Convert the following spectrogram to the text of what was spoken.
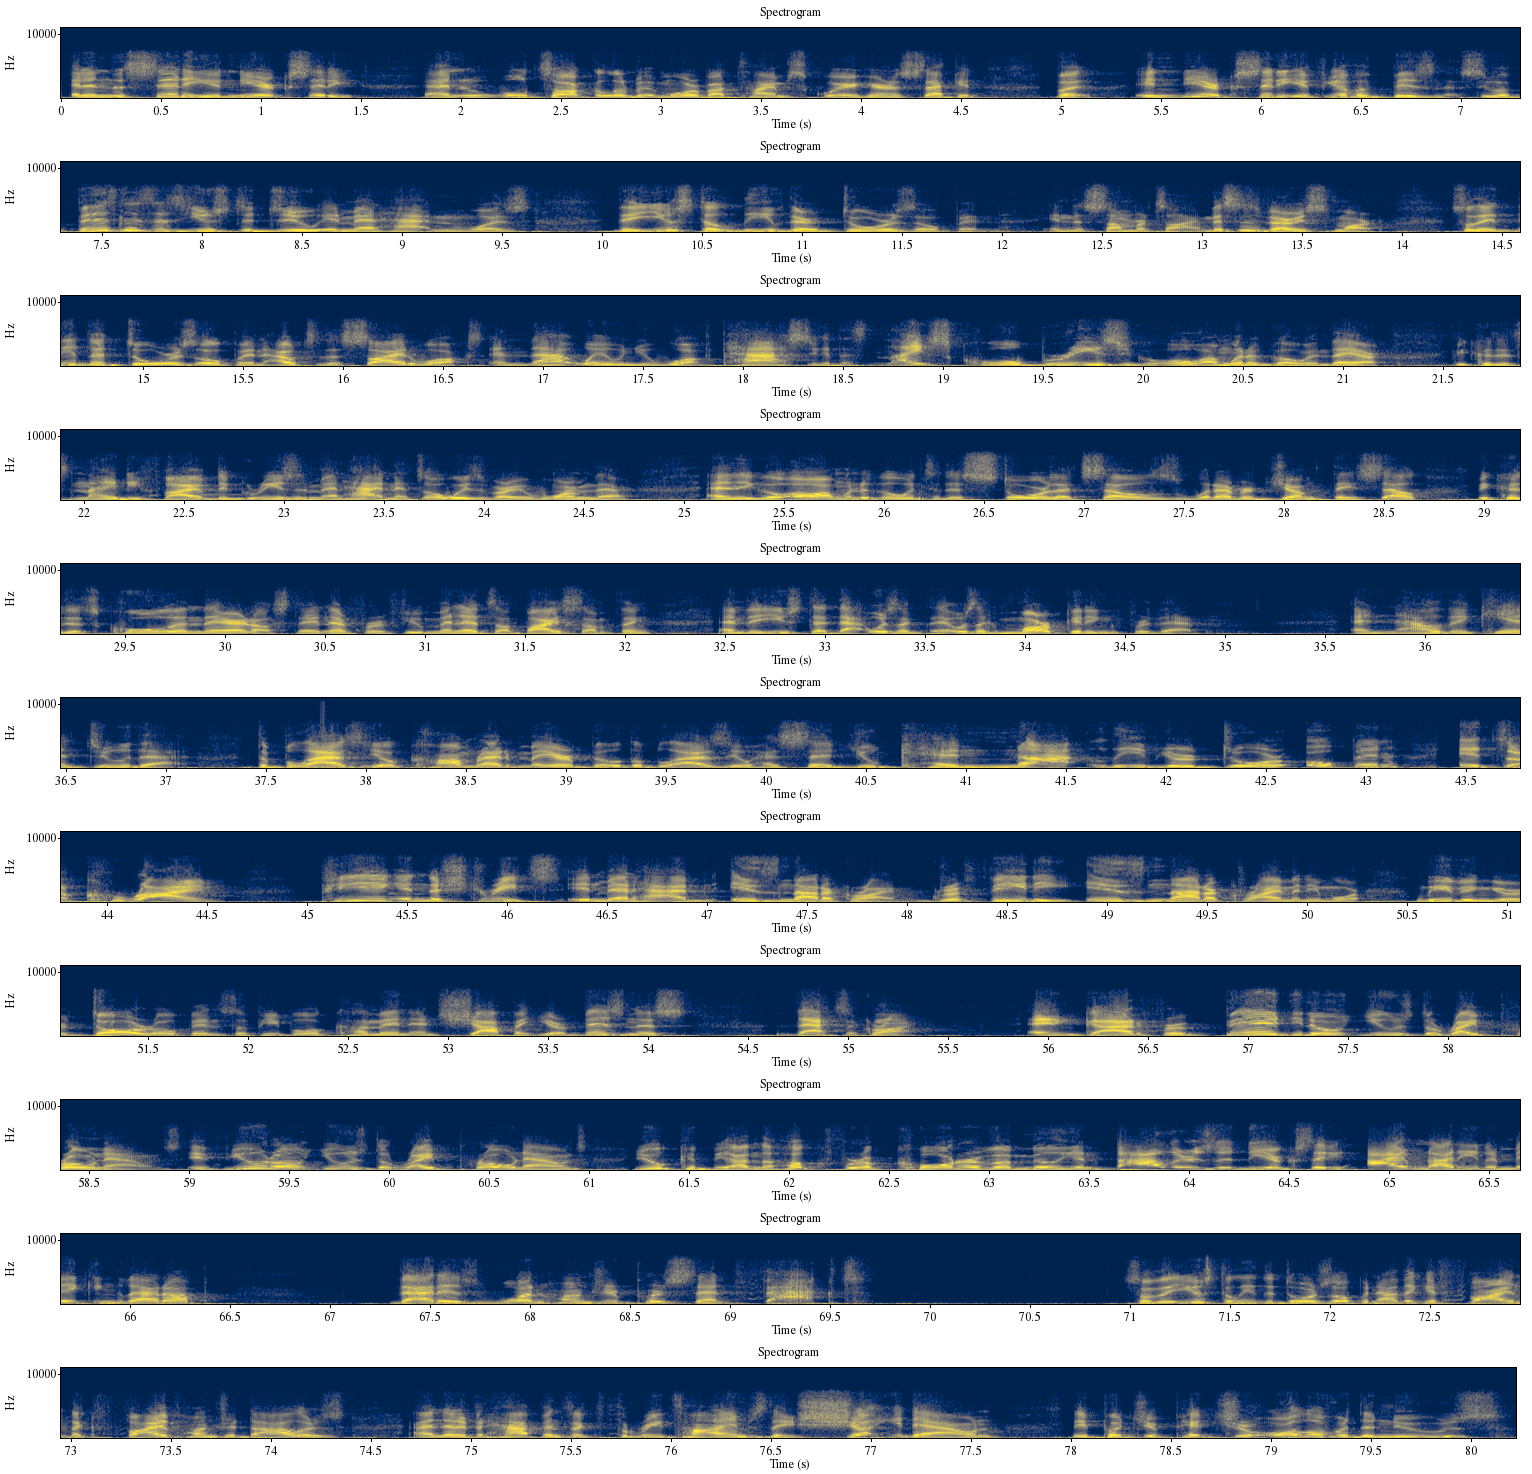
And in the city, in New York City, and we'll talk a little bit more about Times Square here in a second, but in New York City, if you have a business, see what businesses used to do in Manhattan was they used to leave their doors open in the summertime. This is very smart. So they leave the doors open out to the sidewalks, and that way, when you walk past, you get this nice, cool breeze. You go, oh, I'm going to go in there because it's 95 degrees in Manhattan. It's always very warm there. And they go, oh, I'm going to go into this store that sells whatever junk they sell because it's cool in there, and I'll stay in there for a few minutes. I'll buy something. And they used that. That was like that was like marketing for them. And now they can't do that. De Blasio, Comrade Mayor Bill de Blasio has said you cannot leave your door open. It's a crime. Peeing in the streets in Manhattan is not a crime. Graffiti is not a crime anymore. Leaving your door open so people will come in and shop at your business, that's a crime. And God forbid you don't use the right pronouns. If you don't use the right pronouns, you could be on the hook for a quarter of a million dollars in New York City. I'm not even making that up. That is 100% fact. So they used to leave the doors open. Now they get fined like $500. And then if it happens like three times, they shut you down. They put your picture all over the news.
